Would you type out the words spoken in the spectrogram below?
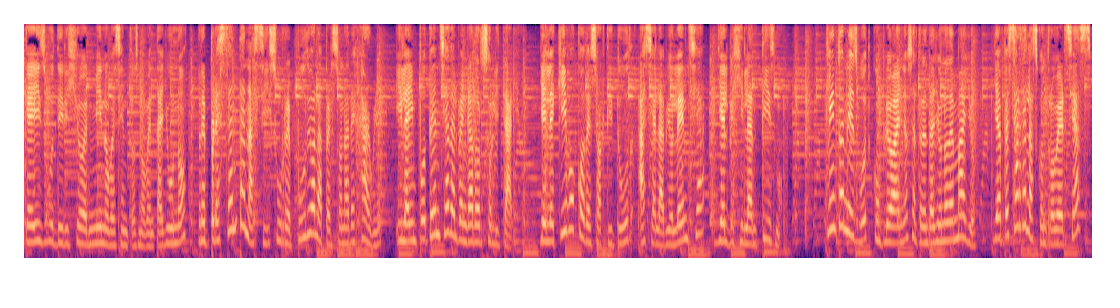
que Eastwood dirigió en 1991, representan así su repudio a la persona de Harry y la impotencia del vengador solitario, y el equívoco de su actitud hacia la violencia y el vigilantismo. Clinton Eastwood cumplió años el 31 de mayo y a pesar de las controversias,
